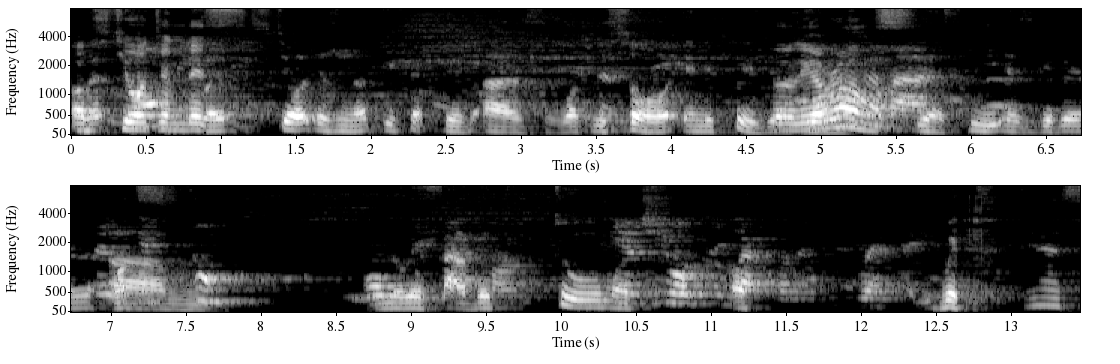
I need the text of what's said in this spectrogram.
of Stewart in Well, this? Stewart is not effective as what we saw in the previous Earlier rounds. Yes, he is giving um, Lewis a bit too much of width. Yes.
